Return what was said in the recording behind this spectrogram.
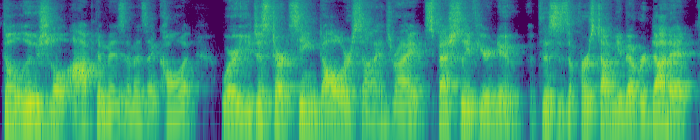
delusional optimism, as I call it, where you just start seeing dollar signs, right? Especially if you're new. If this is the first time you've ever done it,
